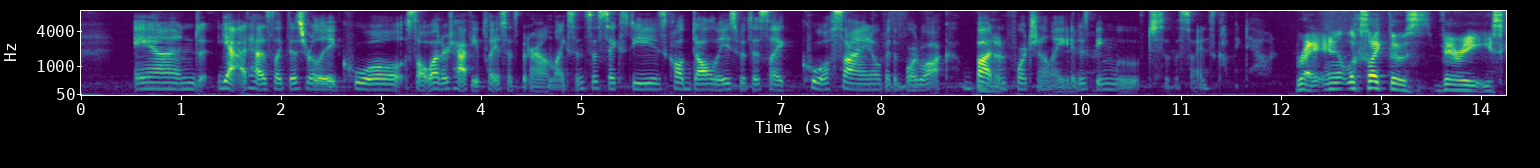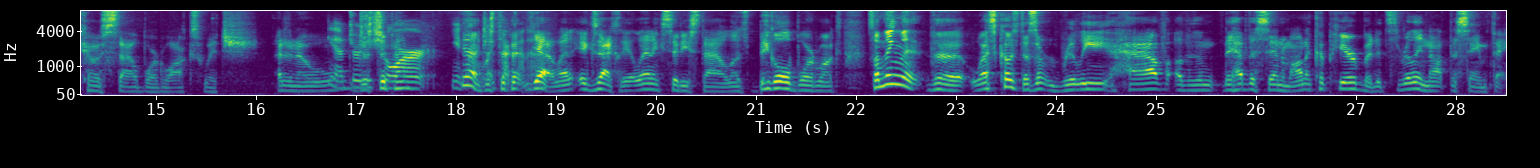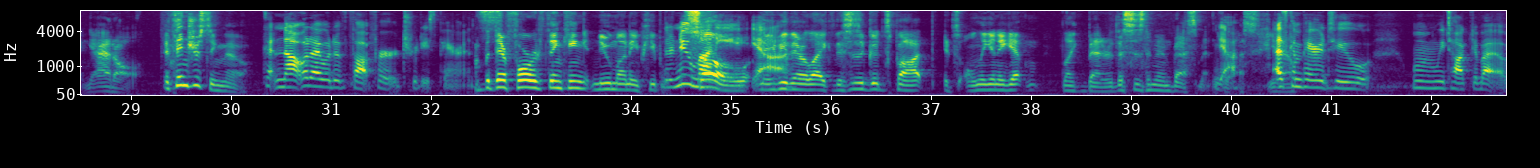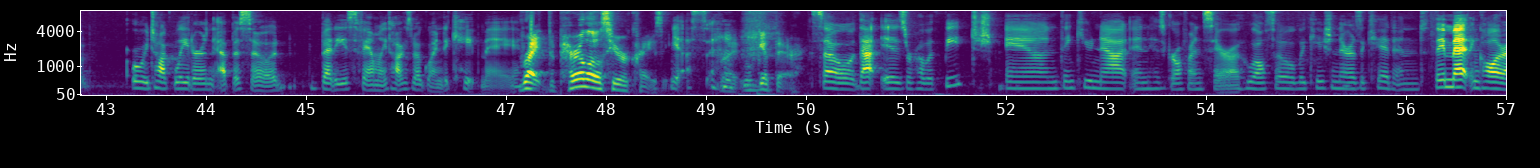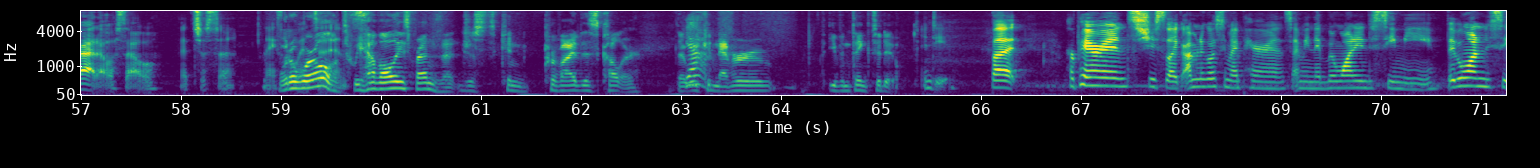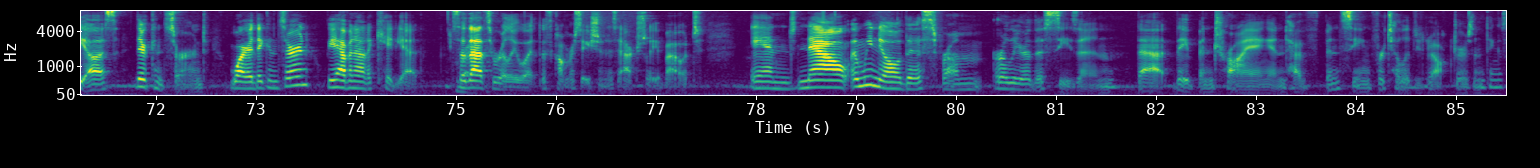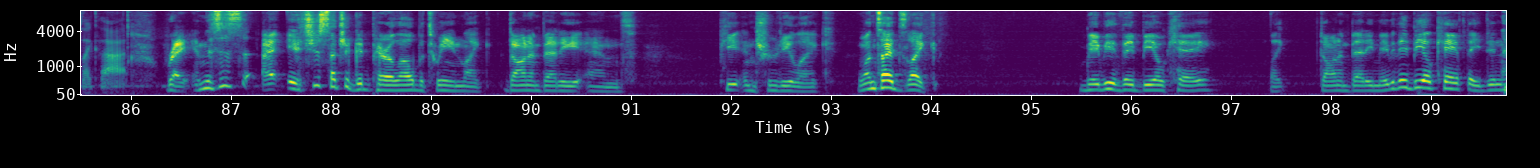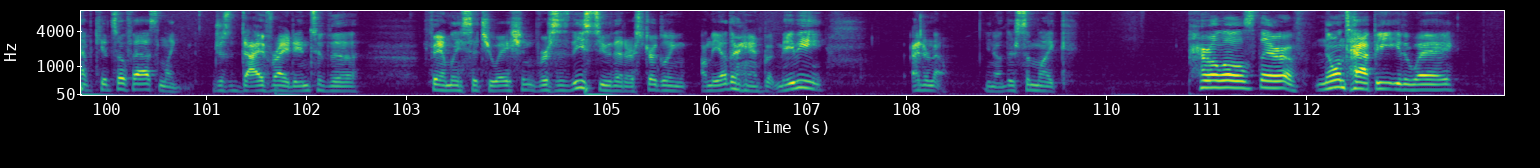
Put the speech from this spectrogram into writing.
And yeah, it has like this really cool saltwater taffy place that's been around like since the 60s called Dolly's with this like cool sign over the boardwalk. But mm-hmm. unfortunately, it is being moved. So the sign is coming down. Right, and it looks like those very East Coast style boardwalks, which I don't know. Yeah, Jersey just depend- Shore. You know, yeah, like just depend. Yeah, Atlantic, exactly. Atlantic City style. Those big old boardwalks. Something that the West Coast doesn't really have, other than they have the Santa Monica Pier, but it's really not the same thing at all. It's interesting though, Not what I would have thought for Trudy's parents. but they're forward thinking, new money people. They're new so money, yeah. maybe they're like, this is a good spot. It's only gonna get like better. This is an investment. yeah, us, as know? compared to when we talked about, or we talk later in the episode, Betty's family talks about going to Cape May. right. The parallels here are crazy. Yes. Right, we'll get there. So that is Rehoboth Beach, and thank you Nat and his girlfriend Sarah, who also vacationed there as a kid, and they met in Colorado. So it's just a nice. What a world! We have all these friends that just can provide this color that Yeah. we could never even think to do. Indeed. But her parents, she's like, I'm gonna go see my parents. I mean, they've been wanting to see me. They've been wanting to see us. They're concerned. Why are they concerned? We haven't had a kid yet. So that's really what this conversation is actually about. And now, and we know this from earlier this season that they've been trying and have been seeing fertility doctors and things like that. Right, and this is it's just such a good parallel between like Don and Betty and Pete and Trudy. Like one side's like maybe they'd be okay, like Don and Betty. Maybe they'd be okay if they didn't have kids so fast and like just dive right into the family situation. Versus these two that are struggling on the other hand. But maybe I don't know. You know, there's some like parallels there of no one's happy either way.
